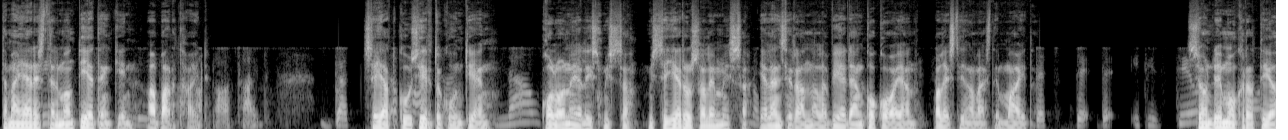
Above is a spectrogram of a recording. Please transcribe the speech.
Tämä järjestelmä on tietenkin apartheid. Se jatkuu siirtokuntien kolonialismissa, missä Jerusalemissa ja länsirannalla viedään koko ajan palestinalaisten maita. Se on demokratia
